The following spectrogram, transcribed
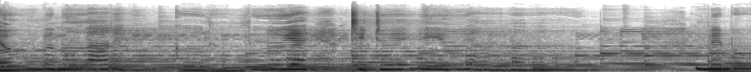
ြုံးမမလာတဲ့ကိုလူလူရဲ့ထိတွေ့ရမင်း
